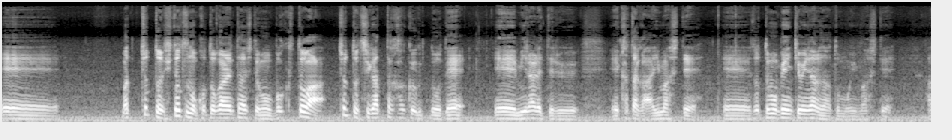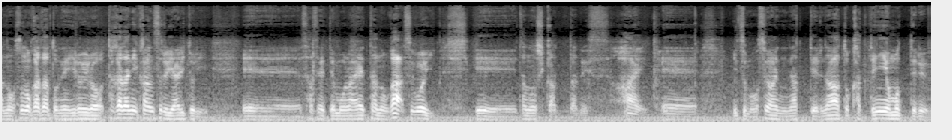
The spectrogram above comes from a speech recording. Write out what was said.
えー、まあ、ちょっと一つの事柄に対しても僕とはちょっと違った角度で、えー、見られてる方がいまして、えー、とっても勉強になるなと思いまして、あの、その方とね、いろいろ高田に関するやりとり、えー、させてもらえたのがすごい、えー、楽しかったです。はい。えー、いつもお世話になってるなと勝手に思ってる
